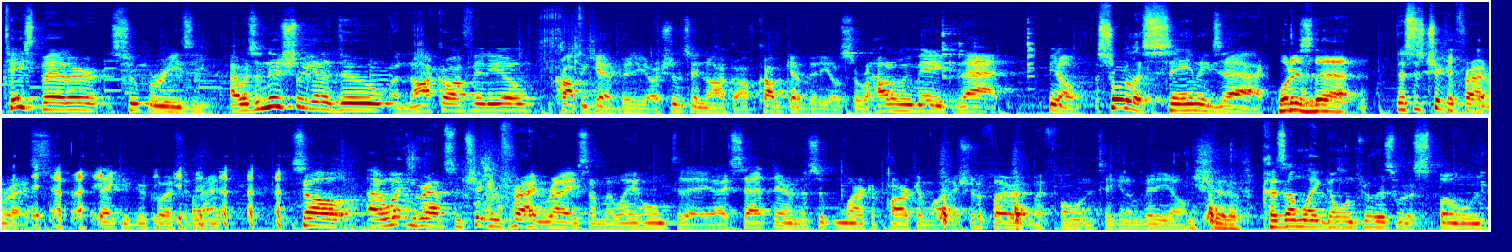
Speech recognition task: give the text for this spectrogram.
taste better, super easy. I was initially gonna do a knockoff video, copycat video. I shouldn't say knockoff, copycat video. So how do we make that, you know, sort of the same exact? What is that? This is chicken fried rice. yeah, right. Thank you, good question, right? So I went and grabbed some chicken fried rice on my way home today, and I sat there in the supermarket parking lot. I should have fired up my phone and taken a video. You should have. Cause I'm like going through this with a spoon,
